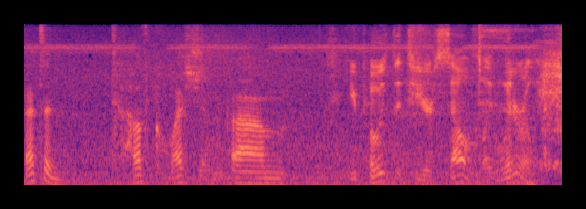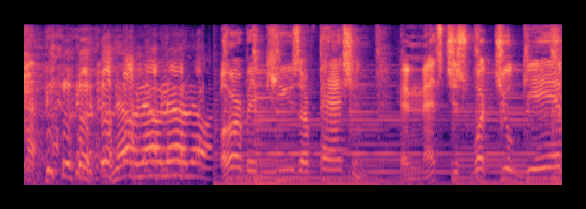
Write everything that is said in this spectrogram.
that's a tough question. Um, You posed it to yourself, like literally. no, no, no, no. Barbecues our passion, and that's just what you'll get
